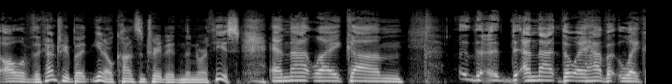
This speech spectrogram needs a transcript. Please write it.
all over the country, but, you know, concentrated in the Northeast. And that, like, um, and that though I have like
